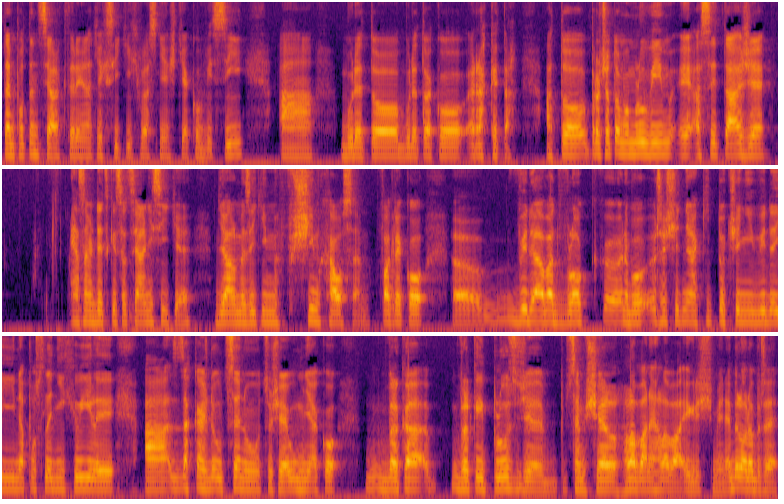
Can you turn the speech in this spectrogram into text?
ten potenciál, který na těch sítích vlastně ještě jako visí a bude to, bude to jako raketa. A to, proč o tom mluvím, je asi ta, že já jsem vždycky sociální sítě dělal mezi tím vším chaosem. Fakt jako uh, vydávat vlog uh, nebo řešit nějaký točení videí na poslední chvíli a za každou cenu, což je u mě jako velká, velký plus, že jsem šel hlava nehlava, i když mi nebylo dobře,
